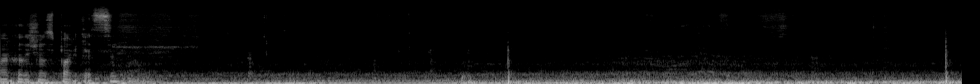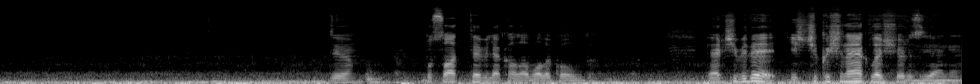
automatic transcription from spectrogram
Arkadaşımız park etsin. Diyorum. Bu saatte bile kalabalık oldu. Gerçi bir de iş çıkışına yaklaşıyoruz yani.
